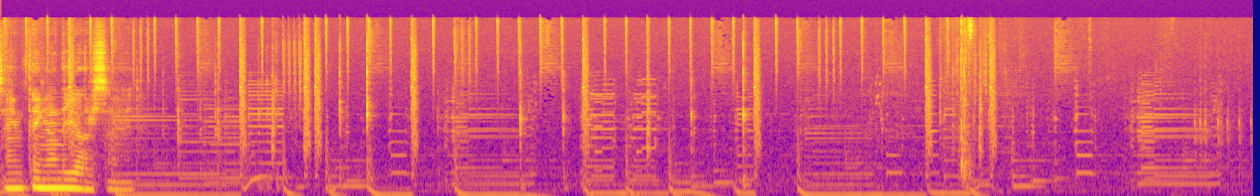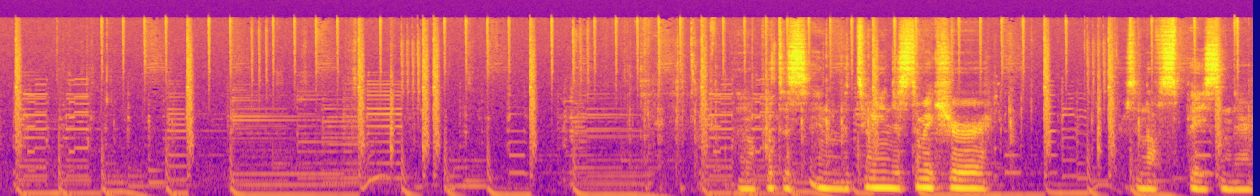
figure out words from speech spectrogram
same thing on the other side. And I'll put this in between just to make sure there's enough space in there.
